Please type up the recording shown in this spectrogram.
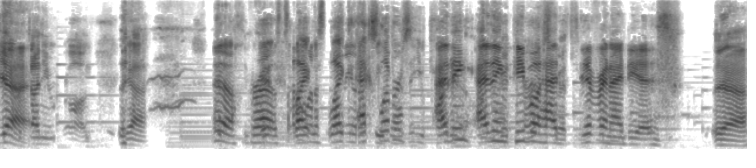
yeah. Done you wrong. Yeah. Ugh, gross. I don't like want like ex lovers that you. I think I think people had with. different ideas. Yeah.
